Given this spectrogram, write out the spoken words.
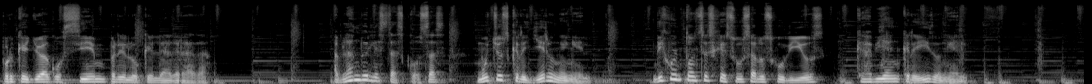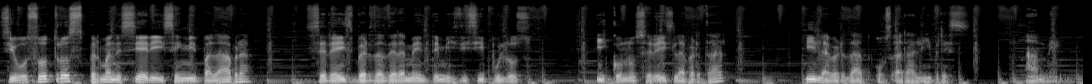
porque yo hago siempre lo que le agrada. Hablándole estas cosas, muchos creyeron en él. Dijo entonces Jesús a los judíos que habían creído en él. Si vosotros permaneciereis en mi palabra, seréis verdaderamente mis discípulos, y conoceréis la verdad, y la verdad os hará libres. Amén.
